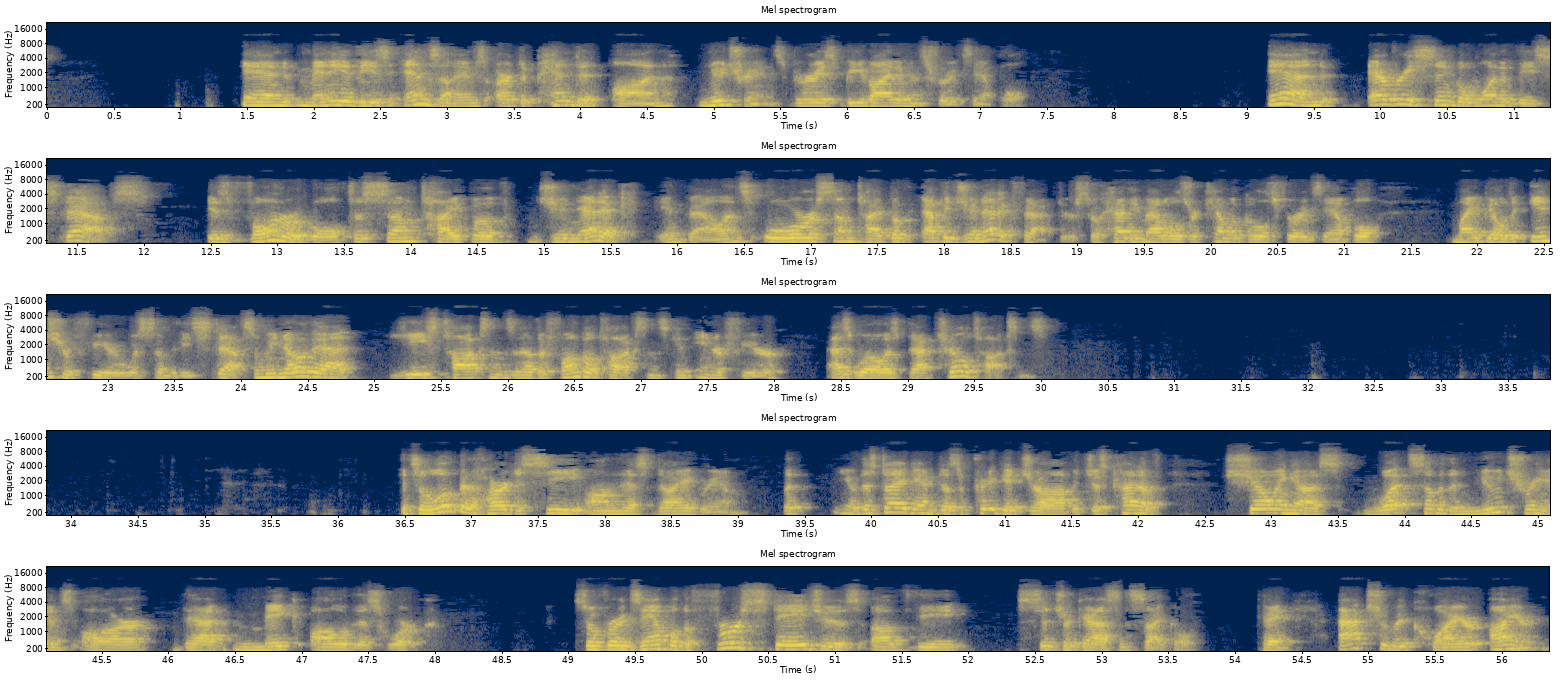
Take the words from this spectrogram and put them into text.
And many of these enzymes are dependent on nutrients, various B vitamins, for example. And every single one of these steps is vulnerable to some type of genetic imbalance or some type of epigenetic factor. So heavy metals or chemicals, for example, might be able to interfere with some of these steps. And we know that yeast toxins and other fungal toxins can interfere as well as bacterial toxins. It's a little bit hard to see on this diagram, but you know this diagram does a pretty good job. It just kind of showing us what some of the nutrients are that make all of this work. So for example, the first stages of the citric acid cycle, okay, actually require iron.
